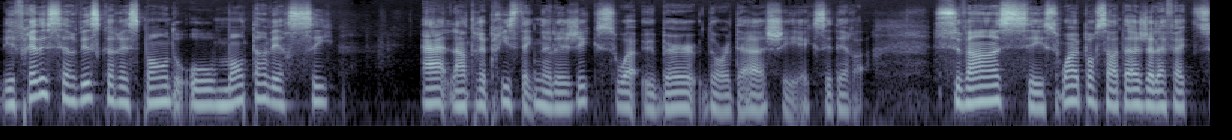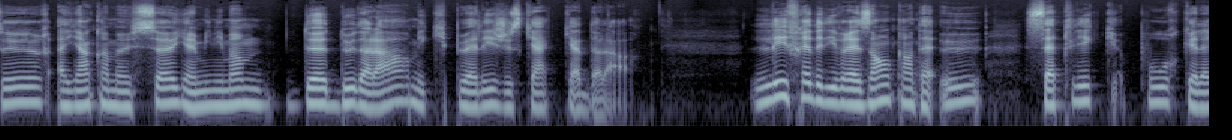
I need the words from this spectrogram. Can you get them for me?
Les frais de service correspondent au montant versé à l'entreprise technologique, soit Uber, DoorDash, et etc. Souvent, c'est soit un pourcentage de la facture ayant comme un seuil un minimum de 2 mais qui peut aller jusqu'à 4 Les frais de livraison, quant à eux, s'applique pour que la,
